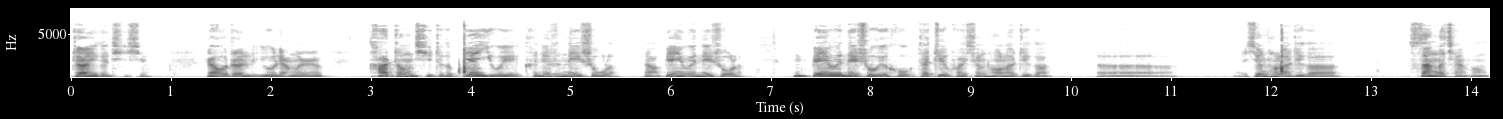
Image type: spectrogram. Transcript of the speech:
这样一个体系。然后这里有两个人，他整体这个边翼位肯定是内收了啊，边翼位内收了。边翼位内收以后，在这块形成了这个呃，形成了这个三个前锋。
